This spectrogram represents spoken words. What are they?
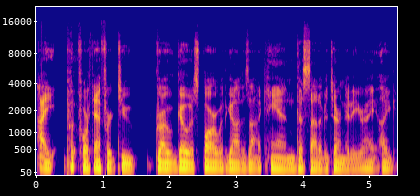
I put forth effort to grow, go as far with God as I can this side of eternity. Right. Like,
